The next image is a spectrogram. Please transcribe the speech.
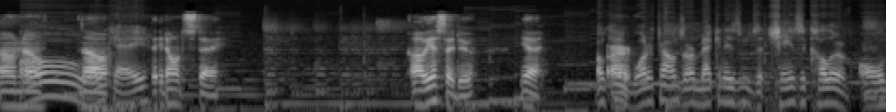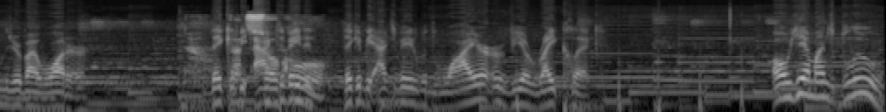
Oh no, Oh, no. okay. they don't stay. Oh yes, I do. Yeah. Okay, Are- water fountains are mechanisms that change the color of all nearby water. They can That's be so activated. cool. They can be activated with wire or via right click. Oh yeah, mine's blue.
